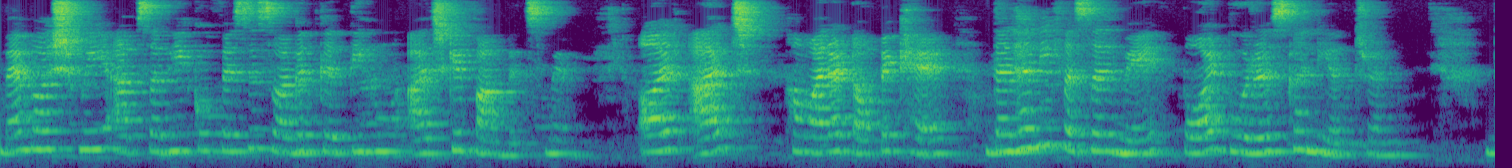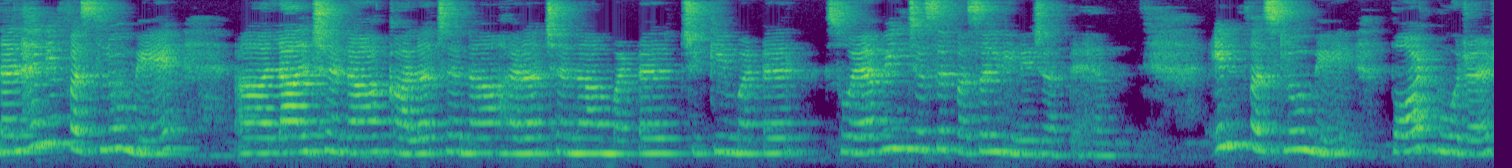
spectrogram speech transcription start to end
मैं मौसमी आप सभी को फिर से स्वागत करती हूँ आज के फार्म बिट्स में और आज हमारा टॉपिक है दलहनी फ़सल में पॉट बोरर्स का नियंत्रण दलहनी फ़सलों में लाल चना काला चना हरा चना मटर चिक्की मटर सोयाबीन जैसे फ़सल गिने जाते हैं इन फ़सलों में पॉट बोरर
